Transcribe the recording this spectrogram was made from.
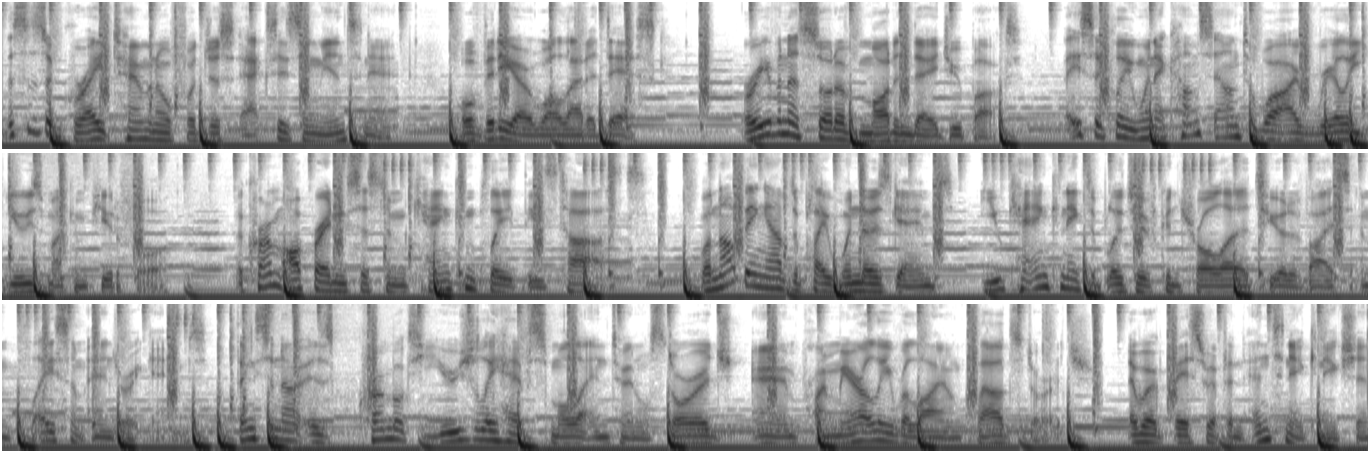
This is a great terminal for just accessing the internet, or video while at a desk, or even a sort of modern day jukebox. Basically, when it comes down to what I really use my computer for, the Chrome operating system can complete these tasks. While not being able to play Windows games, you can connect a Bluetooth controller to your device and play some Android games. Things to note is Chromebooks usually have smaller internal storage and primarily rely on cloud storage. They work best with an internet connection,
